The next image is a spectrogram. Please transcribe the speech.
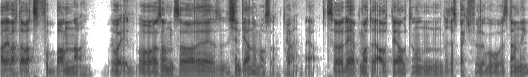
Hadde jeg vært, vært forbanna og, og sånn, så hadde det kjent gjennom også, tror jeg. Ja. Så det er på en måte alt i alt en respektfull og god stemning.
